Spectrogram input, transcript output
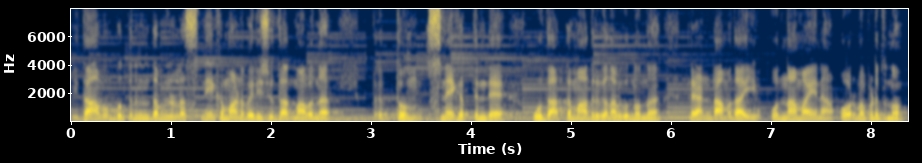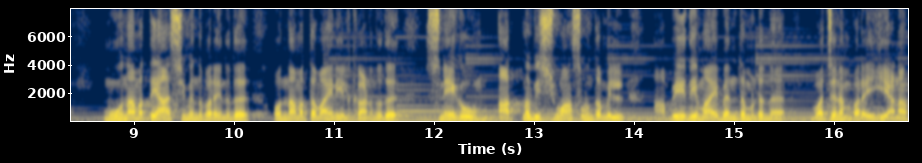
പിതാവും പുത്രനും തമ്മിലുള്ള സ്നേഹമാണ് പരിശുദ്ധാത്മാവെന്ന്. തൃത്വം സ്നേഹത്തിന്റെ ഉദാത്ത മാതൃക നൽകുന്നുവെന്ന് രണ്ടാമതായി ഒന്നാം വായന ഓർമ്മപ്പെടുത്തുന്നു. മൂന്നാമത്തെ ആശയം എന്ന് പറയുന്നത് ഒന്നാമത്തെ വായനയിൽ കാണുന്നത് സ്നേഹവും ആത്മവിശ്വാസവും തമ്മിൽ അഭേദ്യമായ ബന്ധമുണ്ടെന്ന് വചനം പറയുകയാണ്.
